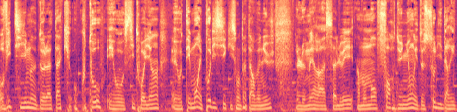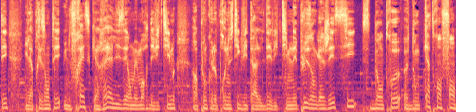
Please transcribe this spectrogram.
aux victimes de l'attaque au couteau et aux citoyens et aux témoins et policiers qui sont intervenus. Le maire a salué un moment fort d'union et de solidarité. Il a présenté une fresque réalisée en mémoire des victimes. Rappelons que le pronostic vital des victimes n'est plus engagé, six d'entre eux, dont quatre enfants.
